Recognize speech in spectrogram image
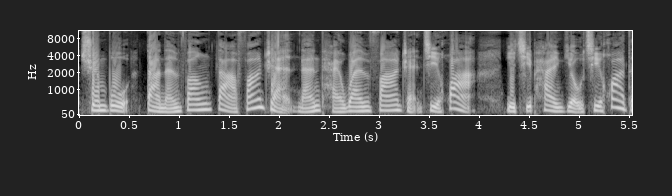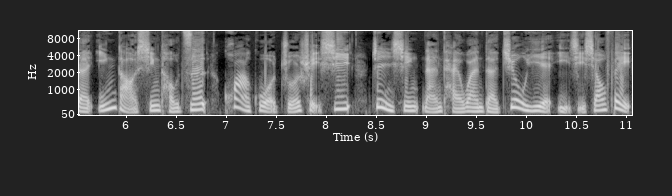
宣布大南方大发展南台湾发展计划，也期盼有计划的引导新投资跨过浊水溪，振兴南台湾的就业以及消费。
